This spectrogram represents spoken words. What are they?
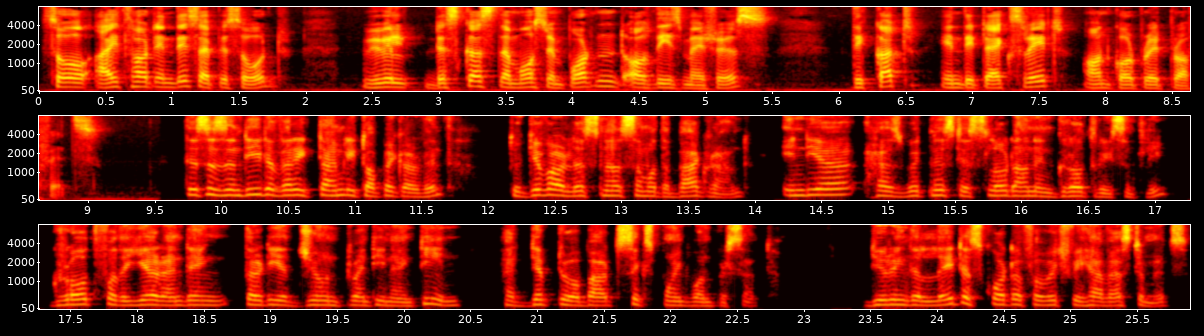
So I thought in this episode, we will discuss the most important of these measures the cut in the tax rate on corporate profits. This is indeed a very timely topic, Arvind. To give our listeners some of the background, India has witnessed a slowdown in growth recently. Growth for the year ending 30th June 2019 had dipped to about 6.1%. During the latest quarter for which we have estimates,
